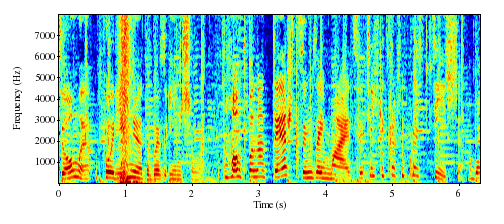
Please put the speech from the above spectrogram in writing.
Сьоме порівнює тебе з іншими. От вона теж цим займається, тільки трохи простіше. Або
